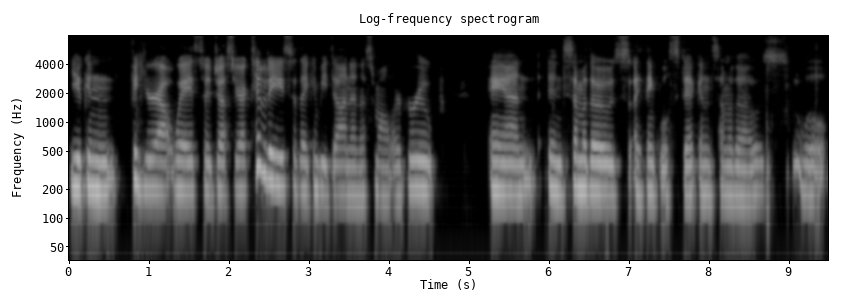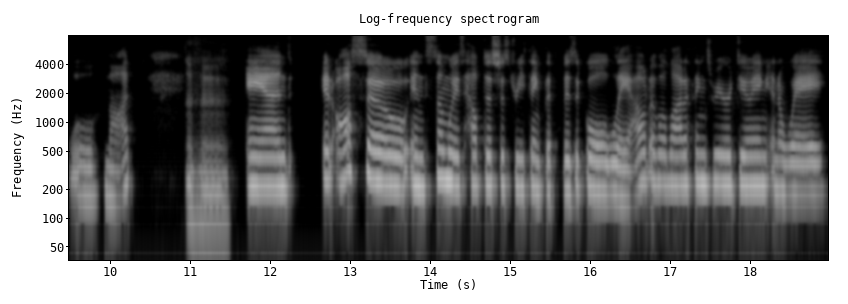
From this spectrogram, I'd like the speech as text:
you can figure out ways to adjust your activities so they can be done in a smaller group. And in some of those, I think will stick, and some of those will will not. Mm-hmm. And it also, in some ways, helped us just rethink the physical layout of a lot of things we were doing in a way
